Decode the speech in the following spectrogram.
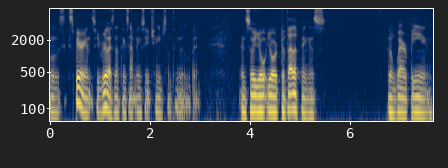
Well, it's experience. You realize nothing's happening, so you change something a little bit. And so you're you're developing as an aware being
